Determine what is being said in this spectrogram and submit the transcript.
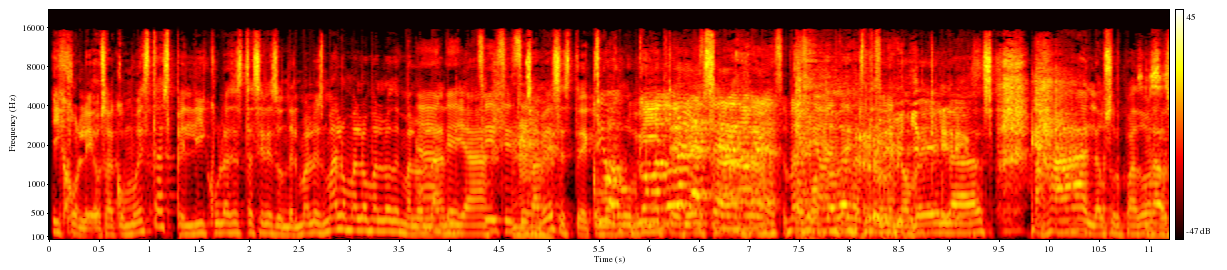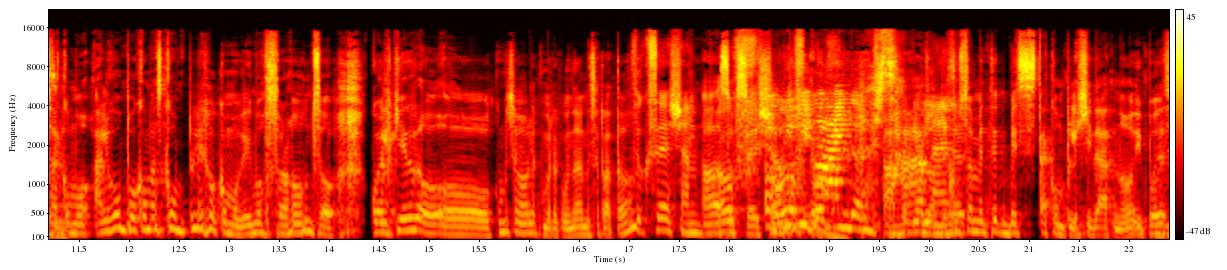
híjole, o sea, como estas películas, estas series donde el malo es malo, malo, malo de Malolandia. Ah, sí, sí, sí. ¿Sabes? Este, como Rubí, como Teresa. como todas las telenovelas. Ajá, la usurpadora. o sea, como algo un poco más complejo como Game of Thrones o cualquier, o, ¿cómo se llamaba la que me recomendaban hace rato? Succession. Ah, Succession. Ajá, donde justamente ves esta complejidad, ¿no? Y puedes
